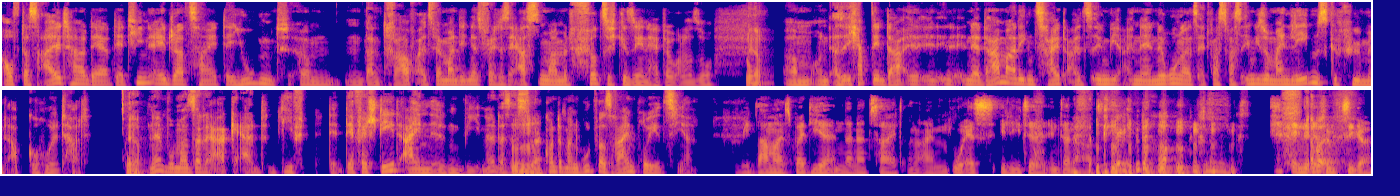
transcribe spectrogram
äh, auf das Alter der, der Teenagerzeit, der Jugend ähm, dann traf, als wenn man den jetzt vielleicht das erste Mal mit 40 gesehen hätte oder so. ja, Ähm, und also ich habe den da äh, in, in der damaligen Zeit als irgendwie eine Erinnerung als etwas, was irgendwie so mein Lebensgefühl mit abgeholt hat. ja, Ne, wo man sagt, ja, der, die, der, der versteht einen irgendwie. Ne? Das ist, Mhm. da konnte man gut was reinprojizieren. Wie damals bei dir in deiner Zeit in einem US-Elite-Internat. genau. Ende Aber- der 50er.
